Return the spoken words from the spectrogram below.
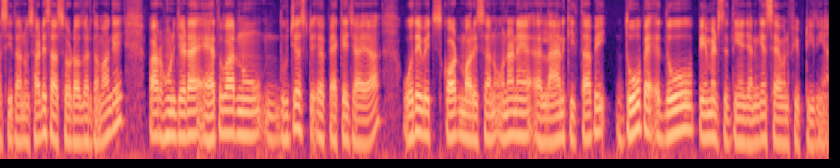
ਅਸੀਂ ਤੁਹਾਨੂੰ 750 ਡਾਲਰ ਦਵਾਂਗੇ। ਪਰ ਹੁਣ ਜਿਹੜਾ ਐਤਵਾਰ ਨੂੰ ਦੂਜਾ ਪੈਕੇਜ ਆਇਆ, ਉਹਦੇ ਵਿੱਚ ਸਕਾਟ ਮੌਰਿਸਨ ਉਹਨਾਂ ਨੇ ਐਲਾਨ ਕੀਤਾ ਵੀ ਦੋ ਪੈ- ਦੋ ਪੇਮੈਂਟਸ ਦਿੱਤੀਆਂ ਜਾਣਗੀਆਂ 750 ਦੀਆਂ।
